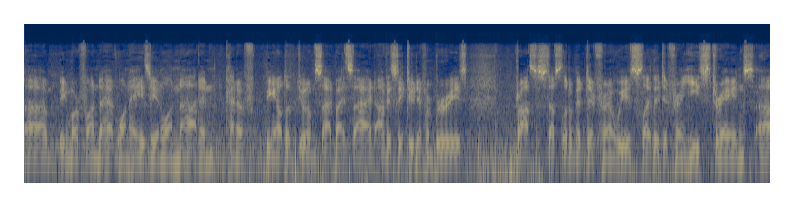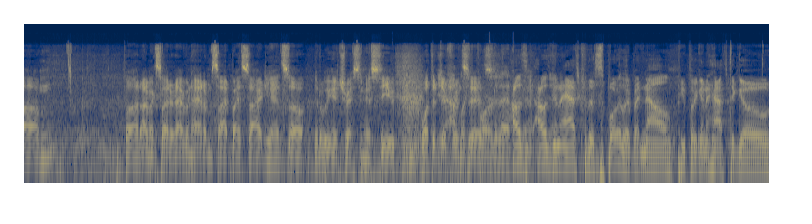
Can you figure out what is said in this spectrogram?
um, being more fun to have one hazy and one not, and kind of being able to do them side by side. Obviously, two different breweries, process stuff's a little bit different. We use slightly different yeast strains. Um, but I'm excited. I haven't had them side by side yet, so it'll be interesting to see what the difference is. I was I was going to ask for the spoiler, but now people are going to have to go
